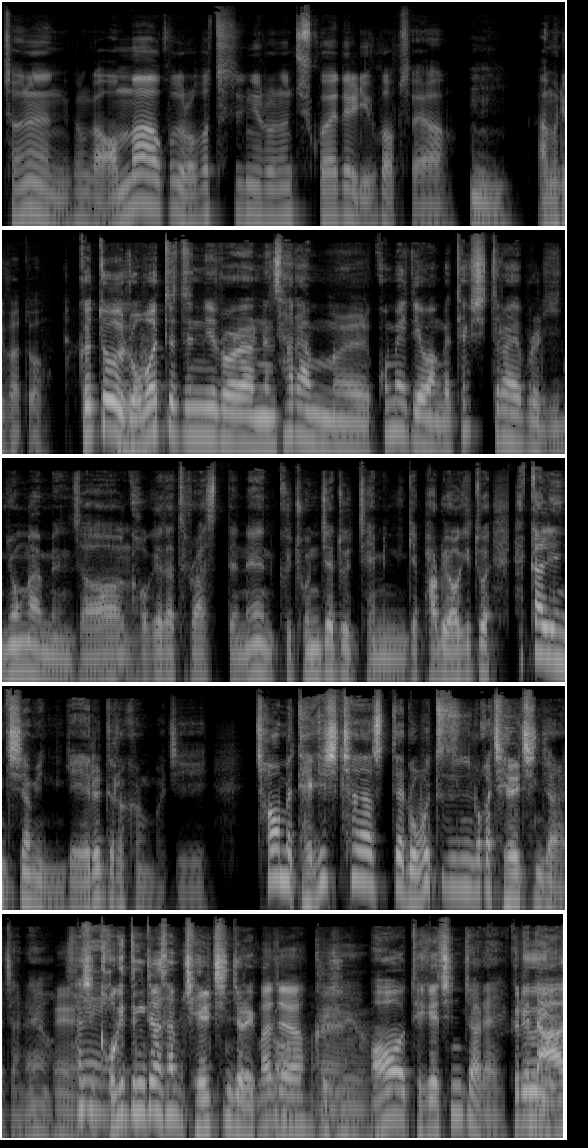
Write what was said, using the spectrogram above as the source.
저는 그러니까 엄마하고 로버트 드니로는 죽어야 될 이유가 없어요. 음. 아무리 봐도. 그것도 음. 로버트 드니로라는 사람을 코미디 왕과 택시 드라이버를 인용하면서 음. 거기에다 들어왔을 때는 그 존재도 재밌는 게 바로 여기도 헷갈리는 지점이 있는 게 예를 들어 그런 거지. 처음에 대기실 찾았을 때 로버트 드니로가 제일 친절하잖아요. 네. 사실 네. 거기 등장한 사람이 제일 친절했고. 맞아요. 그지. 네. 어, 되게 친절해. 그리고 나서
